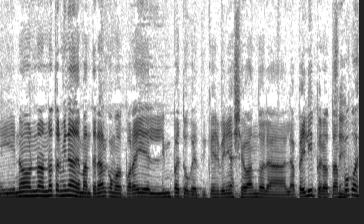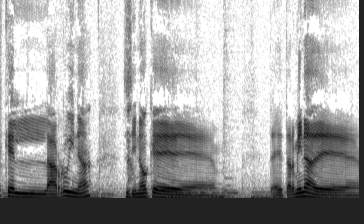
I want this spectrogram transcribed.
y no, no, no termina de mantener como por ahí el ímpetu que, que venía llevando la, la peli, pero tampoco es que la arruina, No. sino que eh, termina de...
